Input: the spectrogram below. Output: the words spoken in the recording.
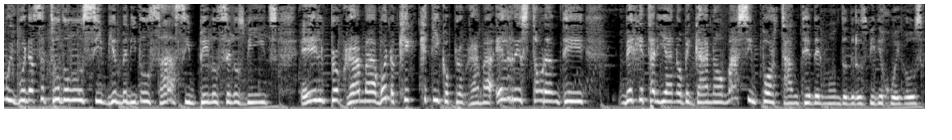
Muy buenas a todos y bienvenidos a Sin pelos en los beats, el programa, bueno, ¿qué, qué digo programa? El restaurante vegetariano vegano más importante del mundo de los videojuegos.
